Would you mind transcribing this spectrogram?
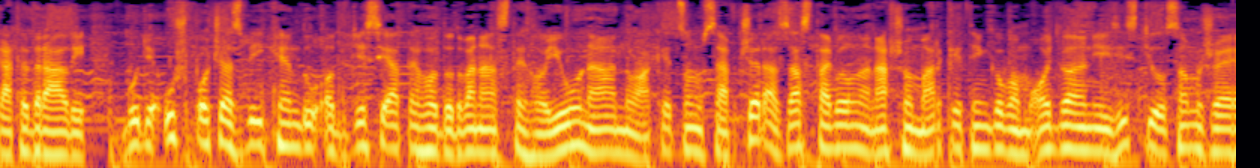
katedrály. Bude už počas víkendu od 10. do 12. júna, no a keď som sa včera zastavil na našom marketingovom oddelení, zistil som, že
